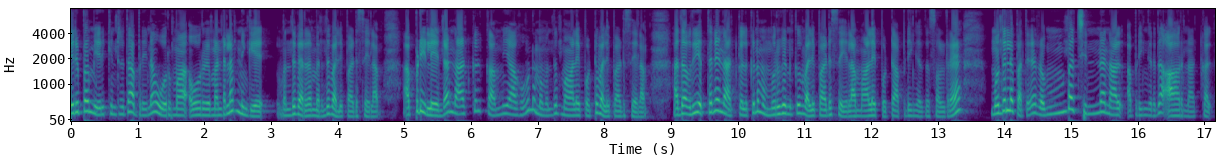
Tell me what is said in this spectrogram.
விருப்பம் இருக்கின்றது அப்படின்னா ஒரு மா ஒரு மண்டலம் நீங்கள் வந்து விரதம் இருந்து வழிபாடு செய்யலாம். அப்படி இல்லை என்றால் நாட்கள் கம்மியாகவும் நம்ம வந்து மாலை போட்டு வழிபாடு செய்யலாம். அதாவது எத்தனை நாட்களுக்கு நம்ம முருகனுக்கும் வழிபாடு செய்யலாம் மாலை போட்டு அப்படிங்கிறத சொல்கிறேன் முதல்ல பார்த்தீங்கன்னா ரொம்ப சின்ன நாள் அப்படிங்கிறது ஆறு நாட்கள்.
